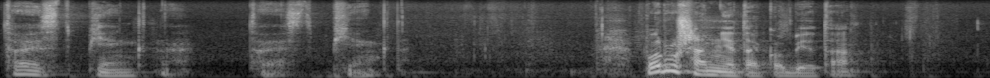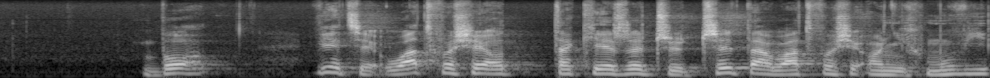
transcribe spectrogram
To jest piękne, to jest piękne. Porusza mnie ta kobieta, bo Wiecie, łatwo się o takie rzeczy czyta, łatwo się o nich mówi,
